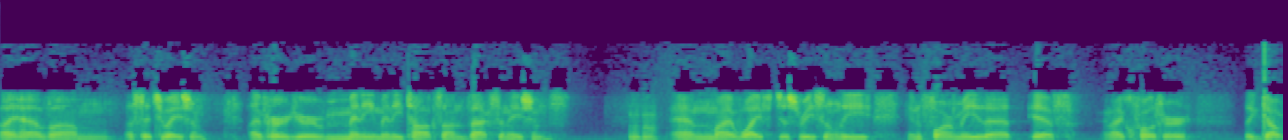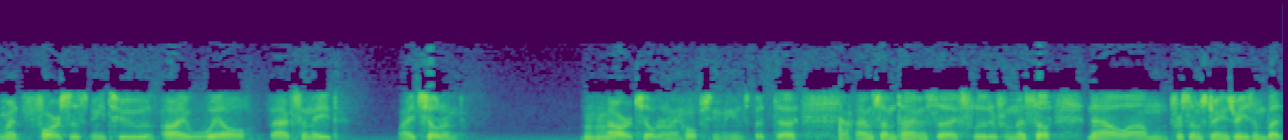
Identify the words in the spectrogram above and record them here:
I have um, a situation. I've heard your many, many talks on vaccinations, Mm-hmm. and my wife just recently informed me that if, and I quote her, the government forces me to, I will vaccinate my children. Hmm Our children, I hope she means, but uh, Yeah. I'm sometimes uh, excluded from this. So now, um, for some strange reason, but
